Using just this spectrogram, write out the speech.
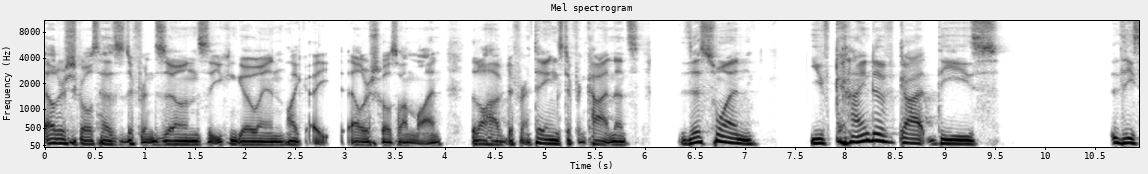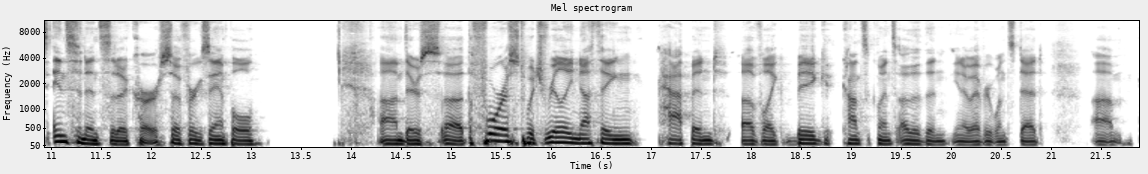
elder scrolls has different zones that you can go in like uh, elder scrolls online that all have different things different continents this one you've kind of got these these incidents that occur so for example um, there's uh, the forest which really nothing happened of like big consequence other than you know everyone's dead um,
